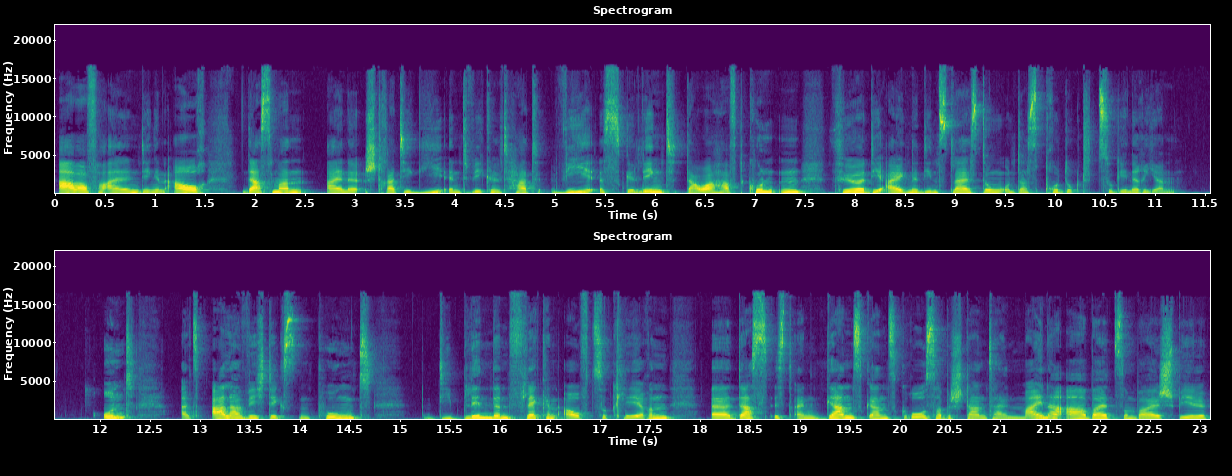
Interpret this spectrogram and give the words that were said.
Aber vor allen Dingen auch, dass man eine Strategie entwickelt hat, wie es gelingt, dauerhaft Kunden für die eigene Dienstleistung und das Produkt zu generieren. Und als allerwichtigsten Punkt, die blinden Flecken aufzuklären. Äh, das ist ein ganz, ganz großer Bestandteil meiner Arbeit zum Beispiel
